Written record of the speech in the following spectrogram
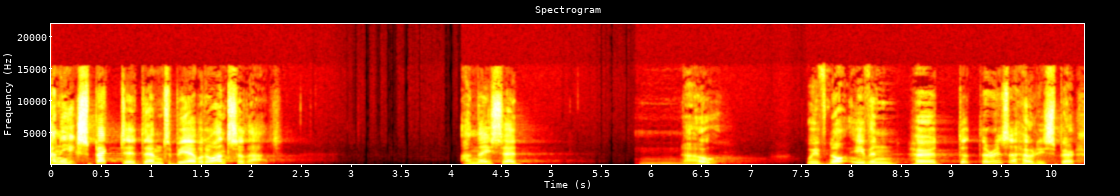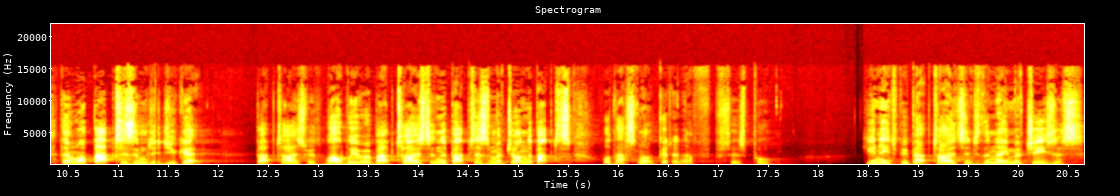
And he expected them to be able to answer that. And they said, No, we've not even heard that there is a Holy Spirit. Then what baptism did you get baptized with? Well, we were baptized in the baptism of John the Baptist. Well, that's not good enough, says Paul. You need to be baptized into the name of Jesus.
